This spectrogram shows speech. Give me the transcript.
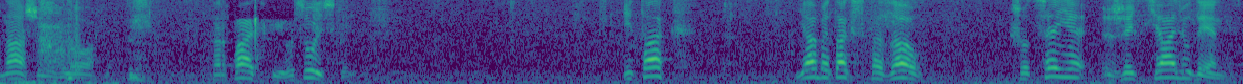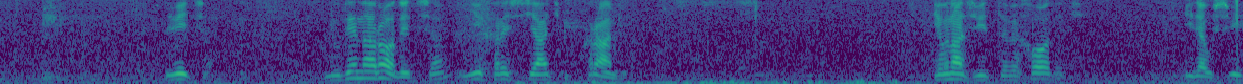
нашої Голгофи, Карпатської, Гуцульської. І так, я би так сказав, що це є життя людини. Дивіться, людина родиться, її хрестять в храмі. І вона звідти виходить, іде у світ.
